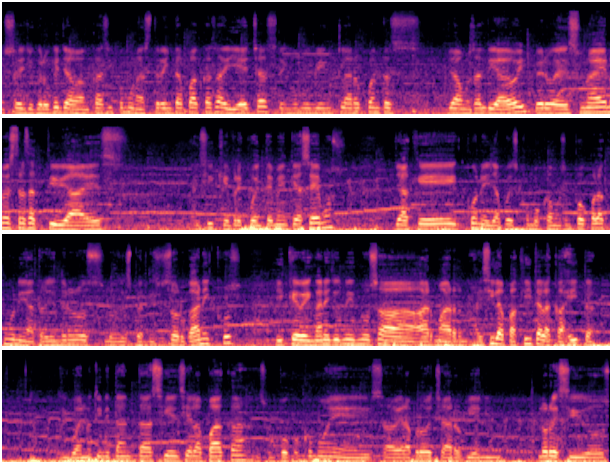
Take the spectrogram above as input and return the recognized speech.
No sé, yo creo que ya van casi como unas 30 pacas ahí hechas, tengo muy bien claro cuántas llevamos al día de hoy, pero es una de nuestras actividades así que frecuentemente hacemos ya que con ella pues convocamos un poco a la comunidad trayéndonos los, desperdicios orgánicos y que vengan ellos mismos a armar, ahí sí la paquita, la cajita. Igual no tiene tanta ciencia la paca, es un poco como de saber aprovechar bien los residuos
